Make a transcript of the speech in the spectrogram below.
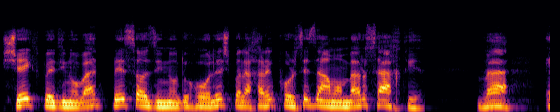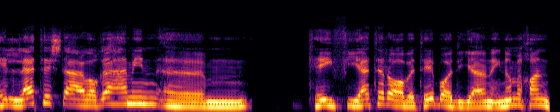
شکل بدین و بعد بسازین و حولش بالاخره پرسه زمانبر و سختیه و علتش در واقع همین کیفیت رابطه با دیگران. اینا می‌خوان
